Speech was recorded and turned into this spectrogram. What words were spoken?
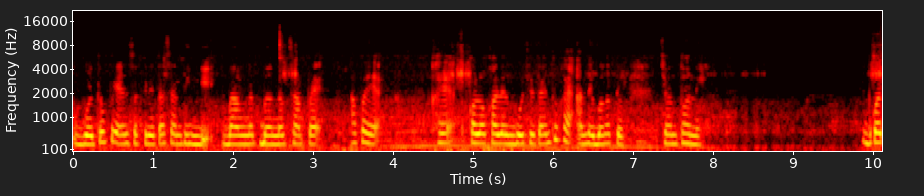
gue tuh punya insekuritas yang tinggi banget banget sampai apa ya kayak kalau kalian gue ceritain tuh kayak aneh banget deh. Contoh nih. Bukan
